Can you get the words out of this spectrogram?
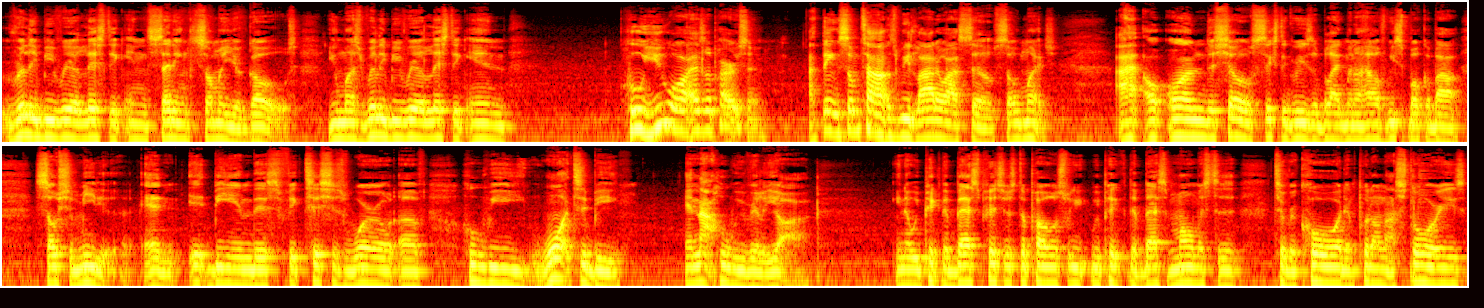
really be realistic in setting some of your goals. You must really be realistic in who you are as a person. I think sometimes we lie to ourselves so much. I on the show Six Degrees of Black Mental Health, we spoke about social media and it being this fictitious world of who we want to be and not who we really are. You know, we pick the best pictures to post, we, we pick the best moments to to record and put on our stories.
